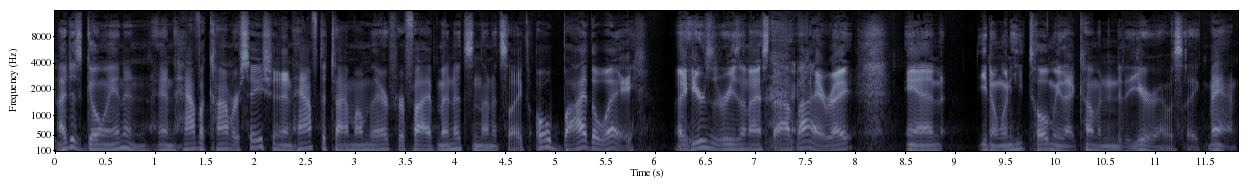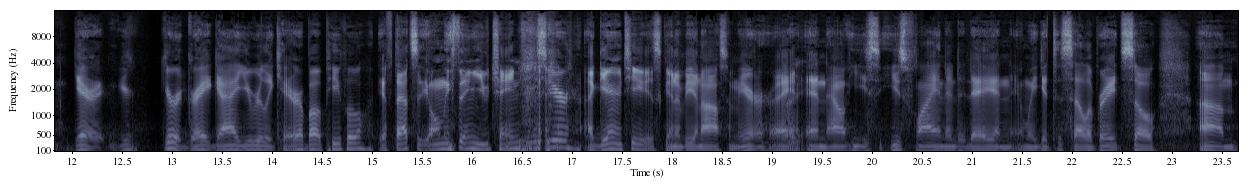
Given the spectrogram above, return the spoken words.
I just go in and, and have a conversation, and half the time I'm there for five minutes, and then it's like, oh, by the way, uh, here's the reason I stopped by, right? And you know, when he told me that coming into the year, I was like, man, Garrett, you're you're a great guy. You really care about people. If that's the only thing you change this year, I guarantee it's going to be an awesome year, right? right? And now he's he's flying in today, and, and we get to celebrate. So, um,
